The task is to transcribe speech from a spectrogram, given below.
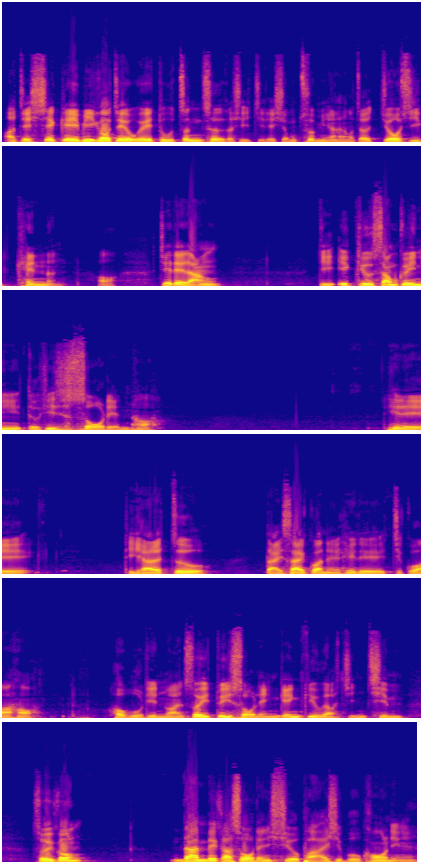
啊，这设计美国这个围堵政策，就是一个上出名哦，叫 George Kennan 哦，这个人。伫一九三几年，就去苏联吼，迄个伫遐做大使馆的迄个一寡吼服务人员，所以对苏联研究啊真深。所以讲，咱要甲苏联相拍还是无可能。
